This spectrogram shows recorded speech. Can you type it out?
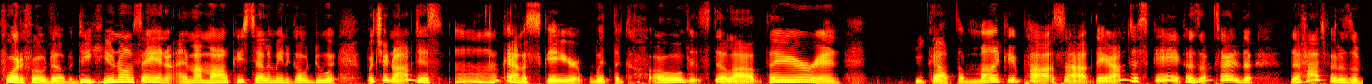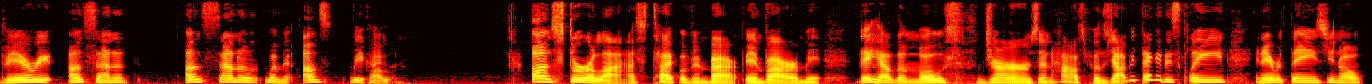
44 double D. You know what I'm saying? And my mom keeps telling me to go do it. But, you know, I'm just, mm, I'm kind of scared with the COVID still out there. And you got the monkey pox out there. I'm just scared because I'm telling you, the, the hospitals are very unsanitary unsanitary women, uns, what do you call it? Unsterilized type of envir- environment. They have the most germs in hospitals. Y'all be thinking it's clean and everything's, you know,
